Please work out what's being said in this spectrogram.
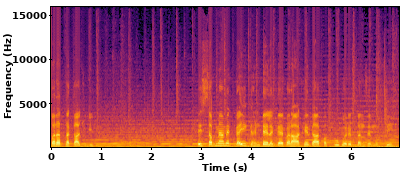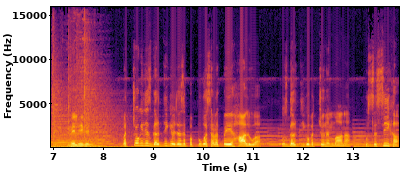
परत तक आ चुकी थी। इस सब में हमें कई घंटे लग गए, पर आखिरकार पप्पू को रिबन से मुक्ति मिल ही गई। बच्चों की जिस गलती की वजह से पप्पू का सड़क पे ये हाल हुआ, उस गलती को बच्चों ने माना, उससे सीखा,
